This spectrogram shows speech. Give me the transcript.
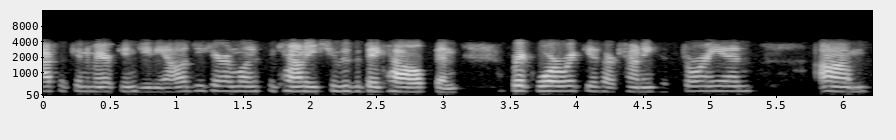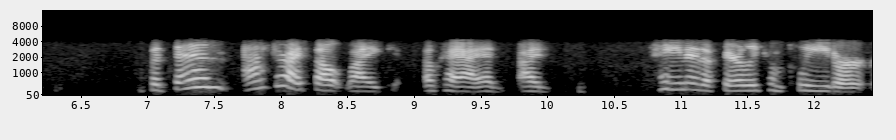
African American genealogy here in Williamson County. She was a big help, and Rick Warwick is our county historian. Um, but then after I felt like okay, I had I painted a fairly complete or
